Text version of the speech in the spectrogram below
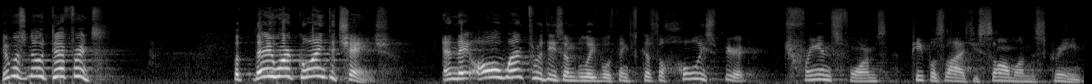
It was no different. But they weren't going to change. And they all went through these unbelievable things because the Holy Spirit transforms people's lives. You saw them on the screen.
